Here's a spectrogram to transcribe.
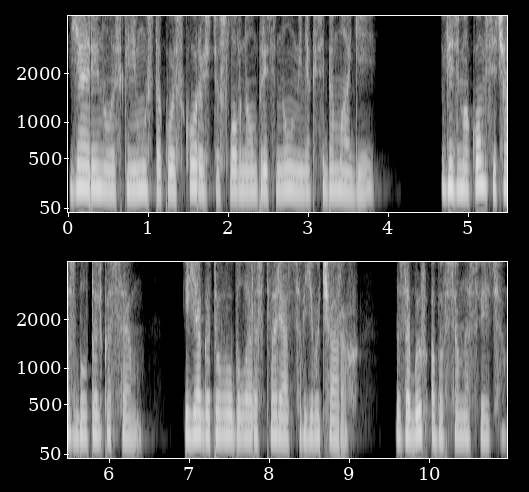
Я ринулась к нему с такой скоростью, словно он притянул меня к себе магией. Ведьмаком сейчас был только Сэм, и я готова была растворяться в его чарах, забыв обо всем на свете.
